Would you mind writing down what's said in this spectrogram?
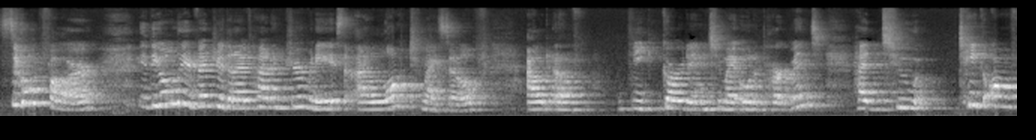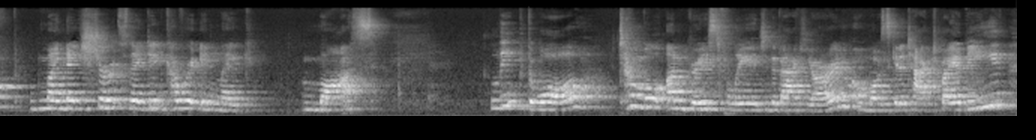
so far, the only adventure that I've had in Germany is that I locked myself out of the garden to my own apartment, had to take off my nice shirt so that I didn't cover it in like moss, leap the wall, tumble ungracefully into the backyard, almost get attacked by a bee,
